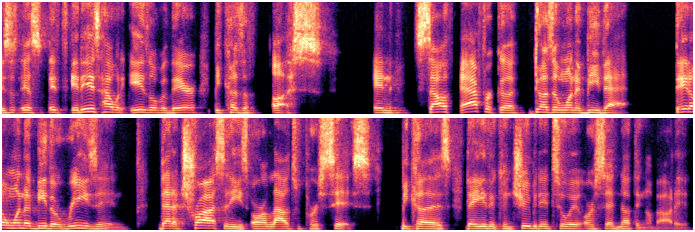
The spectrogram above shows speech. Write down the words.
it's it's, it's it is how it is over there because of us and South Africa doesn't want to be that. They don't want to be the reason that atrocities are allowed to persist because they either contributed to it or said nothing about it.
